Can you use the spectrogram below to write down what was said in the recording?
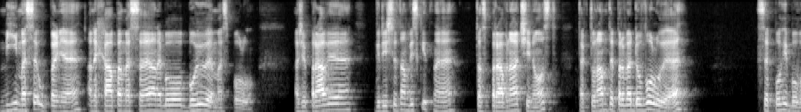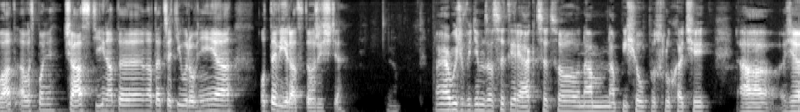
míjíme se úplně a nechápeme se, anebo bojujeme spolu. A že právě když se tam vyskytne ta správná činnost, tak to nám teprve dovoluje se pohybovat alespoň částí na té, na té třetí úrovni a otevírat to hřiště. No já už vidím zase ty reakce, co nám napíšou posluchači, a že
